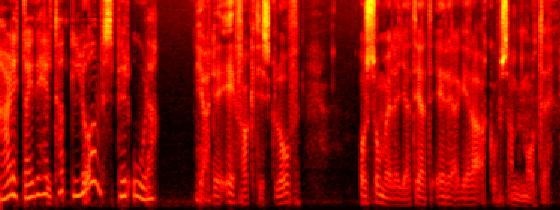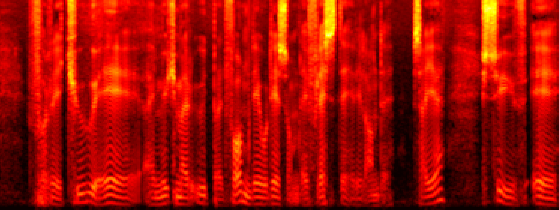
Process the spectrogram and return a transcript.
Er dette i det hele tatt lov, spør Ola. Ja, det er faktisk lov. Og så må jeg legge til at jeg reagerer akkurat på samme måte. For 20 er en mye mer utbredt form. Det er jo det som de fleste her i landet sier. 7 er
